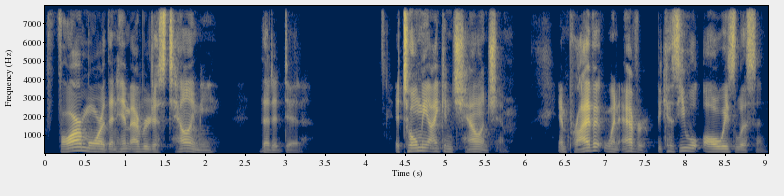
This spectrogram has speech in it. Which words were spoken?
far more than him ever just telling me that it did. It told me I can challenge him in private whenever because he will always listen.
